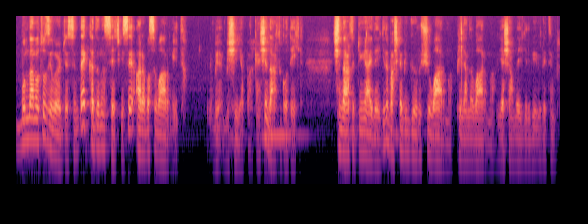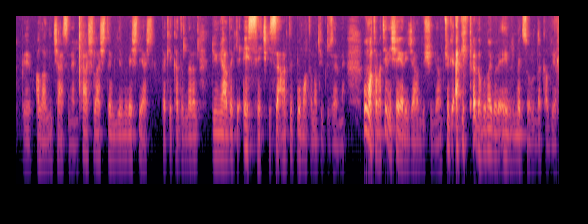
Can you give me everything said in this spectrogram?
bundan 30 yıl öncesinde kadının seçkisi arabası var mıydı? Bir, bir şey yaparken. Şimdi artık o değil. Şimdi artık dünya ile ilgili başka bir görüşü var mı? Planı var mı? Yaşamla ilgili bir üretim bir alanın içerisinde mi? Karşılaştığım 25'li yaştaki kadınların dünyadaki eş seçkisi artık bu matematik üzerine. Bu matematiğin işe yarayacağını düşünüyorum. Çünkü erkekler de buna göre evrilmek zorunda kalıyor.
